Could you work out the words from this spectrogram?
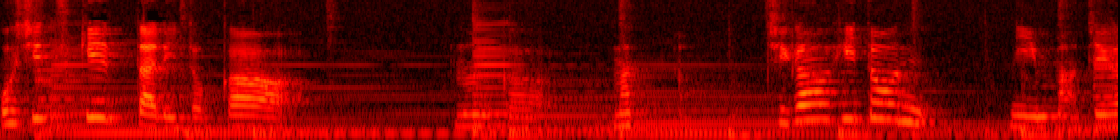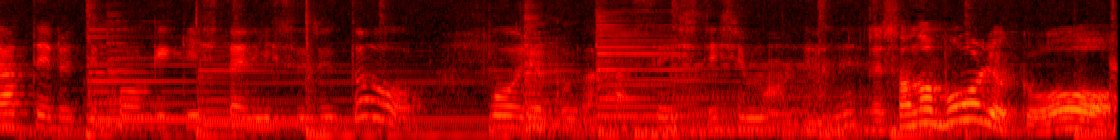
押し付けたりとかなんか、ま、違う人に間違ってるって攻撃したりすると暴力が発生してしまうんだよね。でその暴力を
